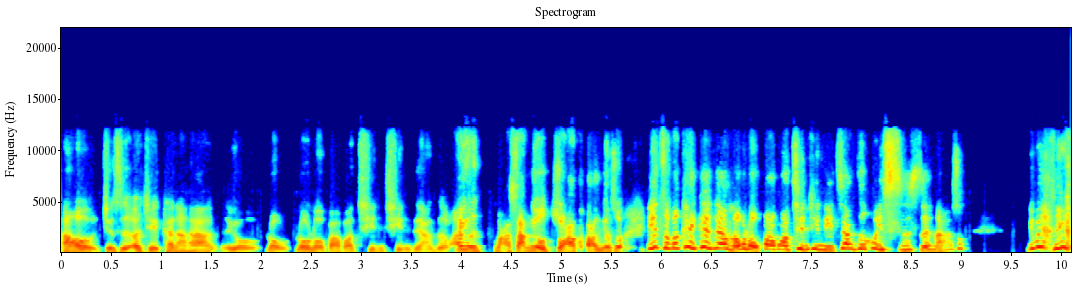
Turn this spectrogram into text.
然后就是，而且看到他有搂搂搂抱抱亲亲这样子，哎呦，马上又抓狂，又说你怎么可以跟人家搂搂抱抱亲亲？你这样子会失身啊！他说，你们你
